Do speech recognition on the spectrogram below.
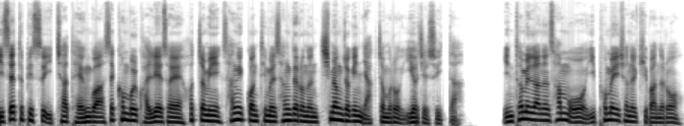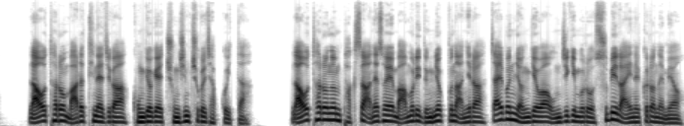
이 세트피스 2차 대응과 세컨볼 관리에서의 허점이 상위권 팀을 상대로는 치명적인 약점으로 이어질 수 있다. 인터밀라는 3-5-2 포메이션을 기반으로 라우타로 마르티네즈가 공격의 중심축을 잡고 있다. 라우타로는 박스 안에서의 마무리 능력뿐 아니라 짧은 연계와 움직임으로 수비 라인을 끌어내며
